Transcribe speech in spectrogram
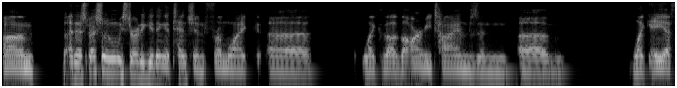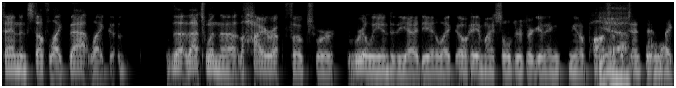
Um, and especially when we started getting attention from like uh, like the the Army Times and um, like AFN and stuff like that. Like the, that's when the the higher up folks were really into the idea. Like, oh hey, my soldiers are getting you know positive yeah. attention. Like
